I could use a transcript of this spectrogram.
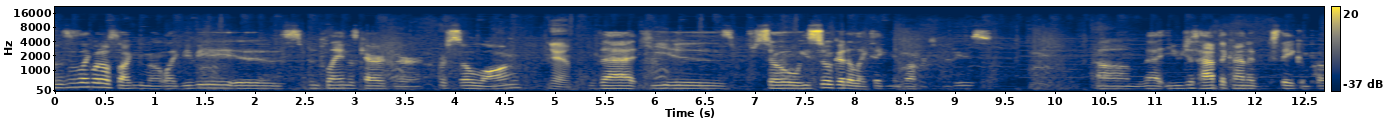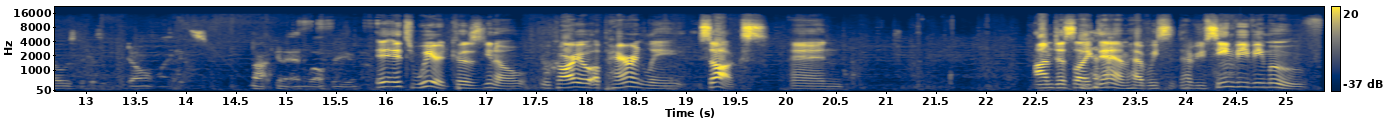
And this is like what I was talking about. Like Vivi is been playing this character for so long Yeah. that he is so he's so good at like taking these opportunities um, that you just have to kind of stay composed because if you don't, like it's not gonna end well for you. It's weird because you know Lucario apparently sucks, and I'm just like, damn. Have we have you seen Vivi move?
